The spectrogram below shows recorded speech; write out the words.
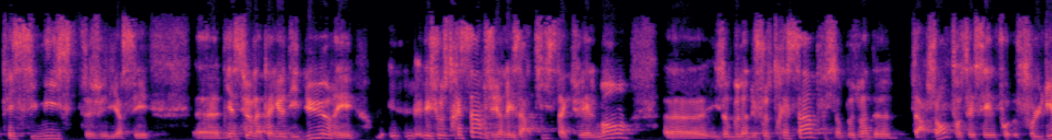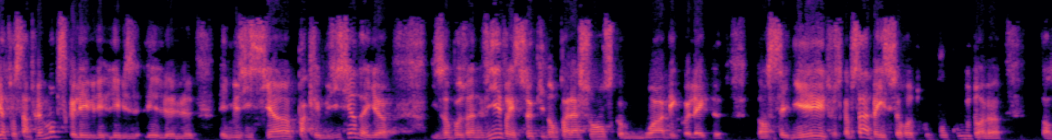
pessimiste. Je veux dire, c'est euh, bien sûr, la période est dure et les choses très simples. Je veux dire, les artistes actuellement, euh, ils ont besoin de choses très simples. Ils ont besoin d'argent. Faut, faut, faut, le dire tout simplement parce que les, les, les, les musiciens, pas que les musiciens d'ailleurs, ils ont besoin de vivre et ceux qui n'ont pas la chance, comme moi, mes collègues, d'enseigner, de, choses comme ça, ben ils se retrouvent beaucoup dans le dans,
